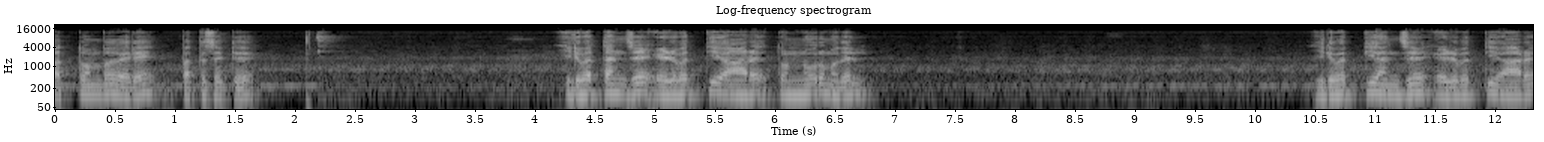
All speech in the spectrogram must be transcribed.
പത്തൊമ്പത് വരെ പത്ത് സെറ്റ്. ഇരുപത്തഞ്ച് എഴുപത്തി ആറ് തൊണ്ണൂറ് മുതൽ ഇരുപത്തിയഞ്ച് എഴുപത്തി ആറ്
